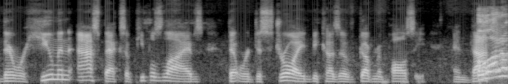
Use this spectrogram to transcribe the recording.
There were human aspects of people's lives that were destroyed because of government policy. And that a lot of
